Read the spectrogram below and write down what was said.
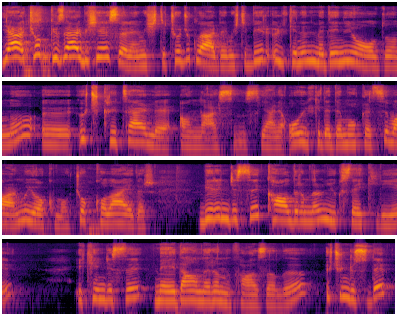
Ya çok güzel bir şey söylemişti. Çocuklar demişti bir ülkenin medeni olduğunu e, üç kriterle anlarsınız. Yani o ülkede demokrasi var mı yok mu? Çok kolaydır. Birincisi kaldırımların yüksekliği. İkincisi meydanların fazlalığı. Üçüncüsü de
